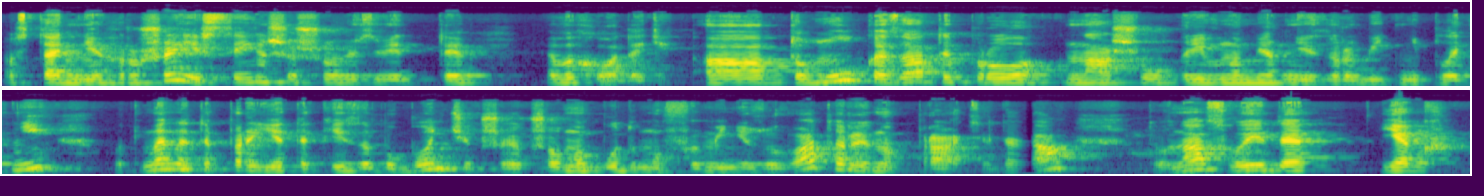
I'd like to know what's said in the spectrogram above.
останніх грошей і все інше, що звідти виходить. А тому казати про нашу рівномірність заробітній платні, от в мене тепер є такий забобончик, що якщо ми будемо фемінізувати ринок праці, да, то в нас вийде як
